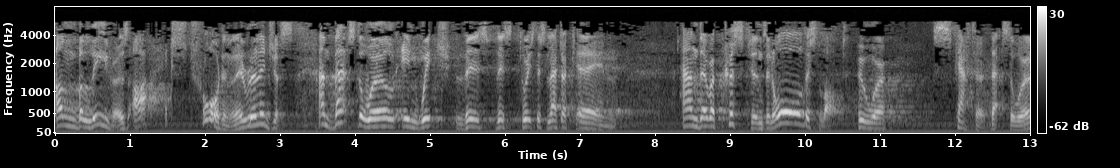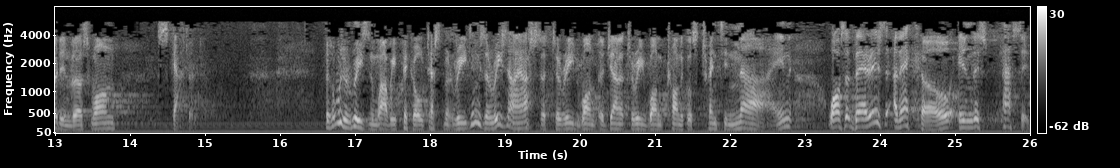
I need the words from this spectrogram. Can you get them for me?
unbelievers are extraordinarily religious. And that's the world in which this, this, to which this letter came. And there were Christians in all this lot who were scattered. That's the word in verse 1 scattered. There's always a reason why we pick Old Testament readings. The reason I asked her to read one, uh, Janet to read 1 Chronicles 29 was that there is an echo in this passage.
